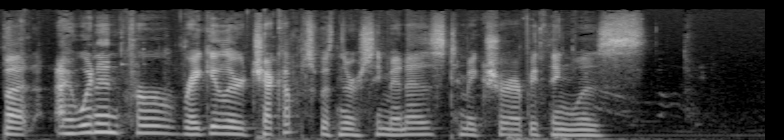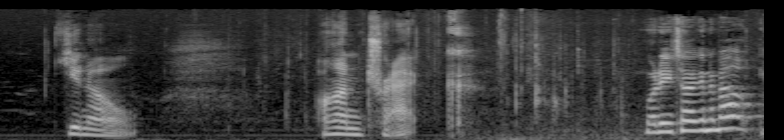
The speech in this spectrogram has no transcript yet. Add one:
but I went in for regular checkups with Nurse Jimenez to make sure everything was, you know, on track. What are you talking about?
